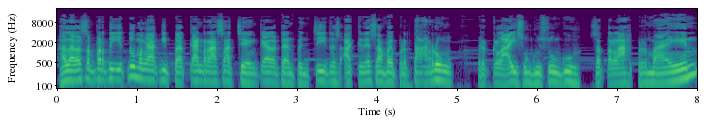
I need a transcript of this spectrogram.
hal-hal seperti itu mengakibatkan rasa jengkel dan benci terus akhirnya sampai bertarung berkelahi sungguh-sungguh setelah bermain?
